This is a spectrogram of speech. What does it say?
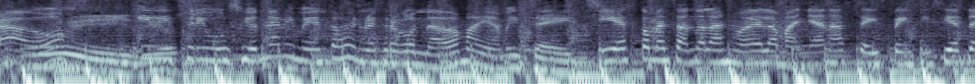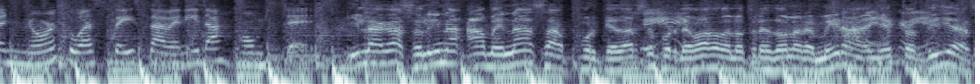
grados. Uy, y Dios. distribución de alimentos en nuestro condado Miami-Dade. Y es comenzando a las 9 de la mañana, 627 Northwest 6 Avenida Homestead. Y la gasolina amenaza por quedarse Sí. por debajo de los 3 dólares. Mira, Ah, en estos días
